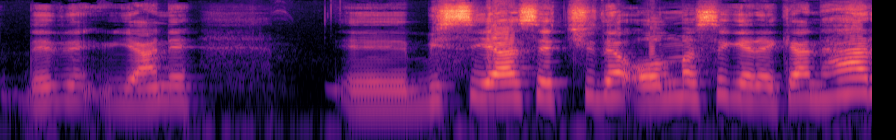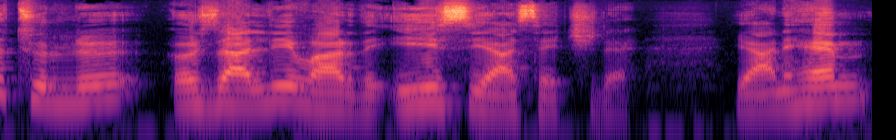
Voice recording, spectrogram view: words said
dedi yani bir siyasetçide olması gereken her türlü özelliği vardı iyi siyasetçide. Yani hem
